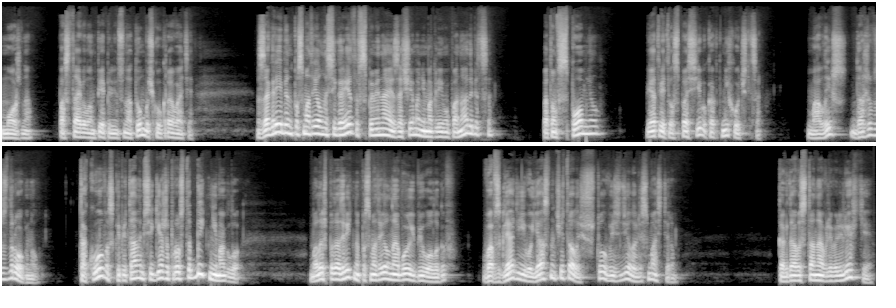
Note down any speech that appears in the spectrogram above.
можно», — поставил он пепельницу на тумбочку у кровати. Загребин посмотрел на сигареты, вспоминая, зачем они могли ему понадобиться. Потом вспомнил и ответил «спасибо, как-то не хочется». Малыш даже вздрогнул. Такого с капитаном Сигежа просто быть не могло. Малыш подозрительно посмотрел на обоих биологов. Во взгляде его ясно читалось, что вы сделали с мастером. Когда восстанавливали легкие,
